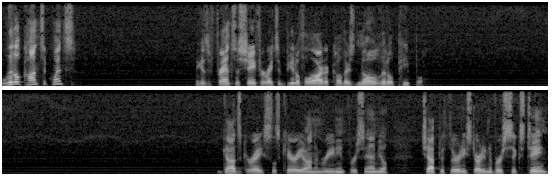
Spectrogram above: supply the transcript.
little consequence. I think as Francis Schaeffer writes a beautiful article, there's no little people. God's grace. Let's carry on and reading 1 Samuel chapter 30, starting to verse 16.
